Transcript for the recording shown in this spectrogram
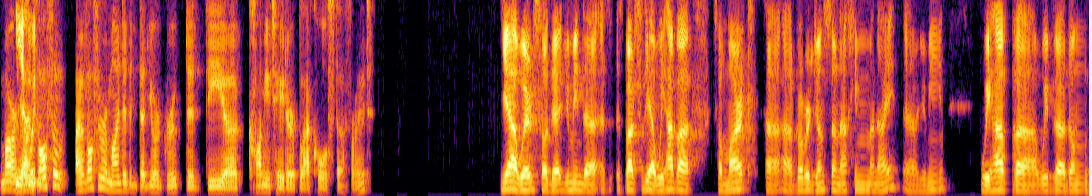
Mark, Yeah, I I was mean- also I was also reminded that your group did the uh, commutator black hole stuff, right? Yeah, where so that you mean the as, as Bart said, yeah, we have a so Mark, uh, uh, Robert Jonsson, Achim, and I. Uh, you mean we have uh, we've uh, done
